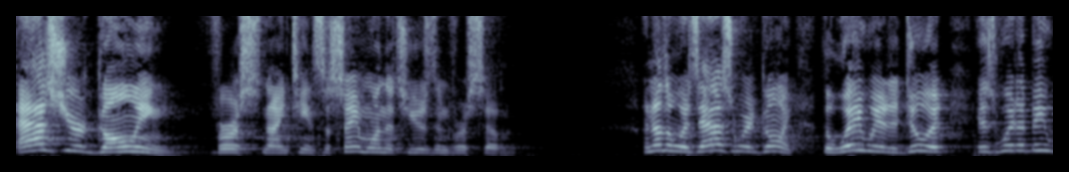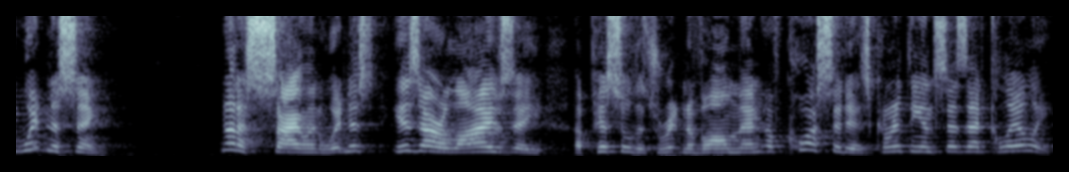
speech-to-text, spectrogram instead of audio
As you're going, verse 19, it's the same one that's used in verse 7. In other words, as we're going, the way we're to do it is we're to be witnessing. Not a silent witness. Is our lives a epistle that's written of all men? Of course it is. Corinthians says that clearly.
